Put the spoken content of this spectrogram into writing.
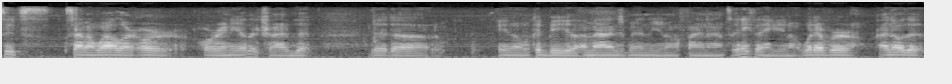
suits San Manuel or, or or any other tribe that that uh, you know could be a management, you know, finance, anything, you know, whatever. I know that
